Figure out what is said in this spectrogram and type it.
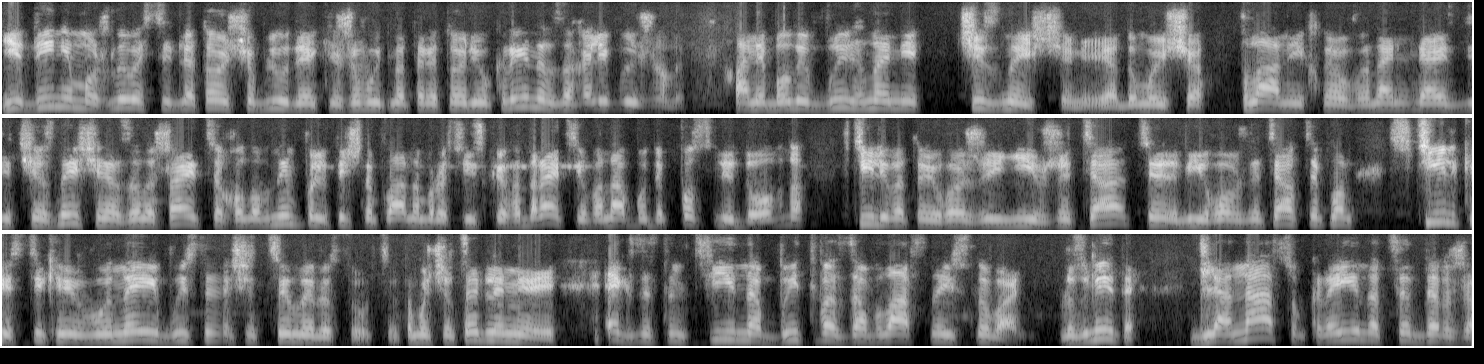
єдині можливості для того, щоб люди, які живуть на території України, взагалі вижили, а не були вигнані чи знищені. Я думаю, що план їхнього вигнання чи знищення залишається головним політичним планом Російської Федерації. Вона буде послідовно втілювати його її в життя. Це в його в життя в цей план стільки, стільки в неї вистачить сили ресурсів, тому що це для неї екзистенційна битва за власне існування. Розумієте, для нас Україна це держава.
